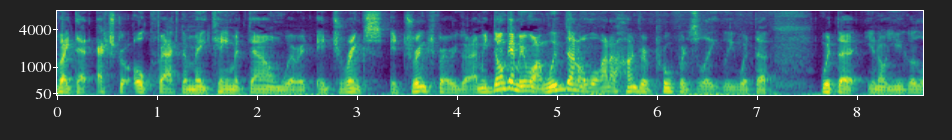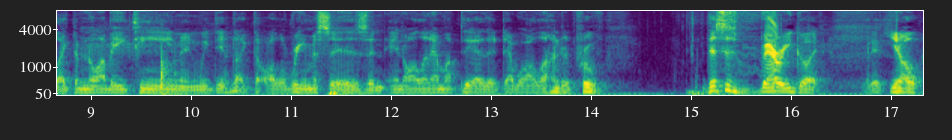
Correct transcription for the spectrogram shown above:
like that extra oak factor may tame it down where it, it drinks it drinks very good. I mean, don't get me wrong, we've done a lot of hundred proofers lately with the with the you know you go like the Knob 18 and we did mm-hmm. like the all the Remuses and, and all of them up there that, that were all hundred proof. This is very good. It is. You know,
